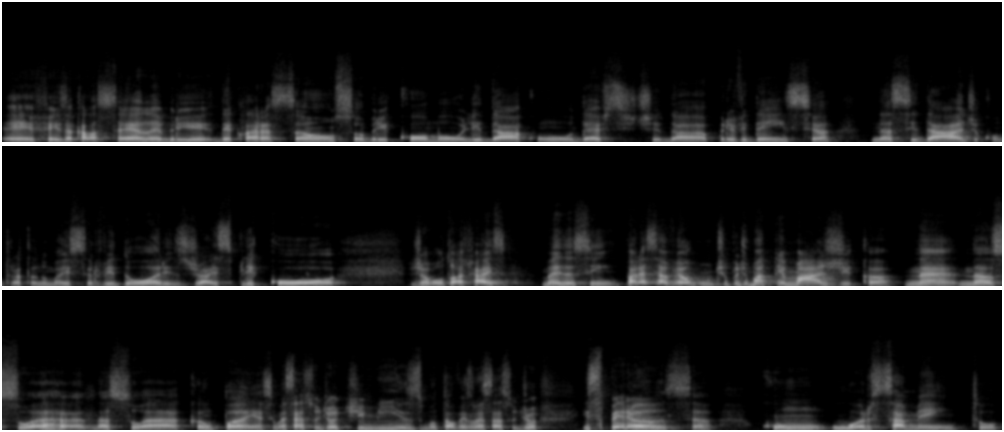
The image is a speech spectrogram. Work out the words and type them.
eh, fez aquela célebre declaração sobre como lidar com o déficit da Previdência na cidade, contratando mais servidores, já explicou, já voltou atrás, mas assim, parece haver algum tipo de matemática né, na, sua, na sua campanha, assim, um excesso de otimismo, talvez um excesso de esperança com o orçamento.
